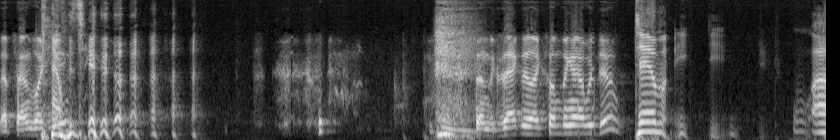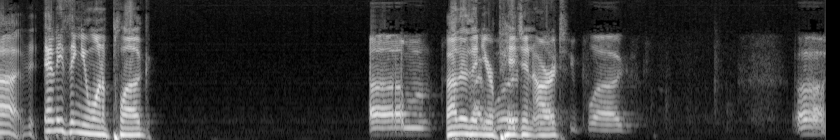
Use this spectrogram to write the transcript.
that sounds like That was sounds exactly like something I would do. Tim. Uh, anything you want to plug Um, other than I your pigeon art? To plug. Oh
